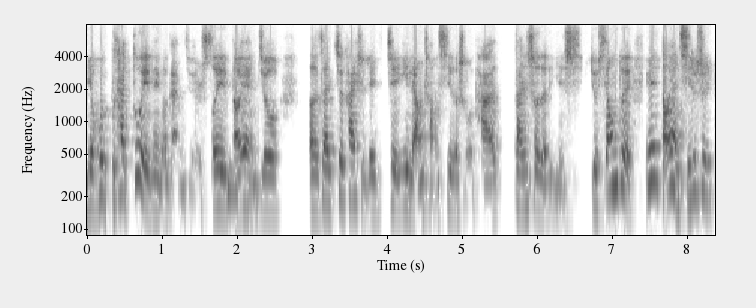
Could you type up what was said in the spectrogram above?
也会不太对那个感觉，所以导演就呃在最开始这这一两场戏的时候，他干涉的也是就相对，因为导演其实是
